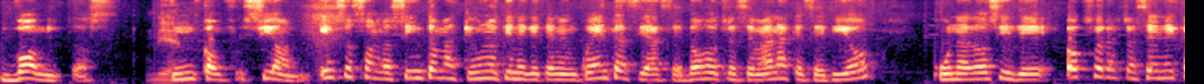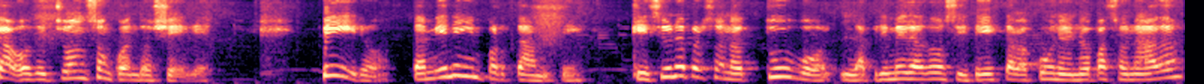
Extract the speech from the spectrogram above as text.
vómitos, confusión. Esos son los síntomas que uno tiene que tener en cuenta si hace dos o tres semanas que se dio una dosis de Oxford AstraZeneca o de Johnson cuando llegue. Pero también es importante que si una persona tuvo la primera dosis de esta vacuna y no pasó nada,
